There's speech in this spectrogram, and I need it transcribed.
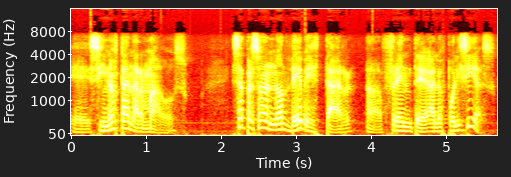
eh, si no están armados, esa persona no debe estar ah, frente a los policías.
